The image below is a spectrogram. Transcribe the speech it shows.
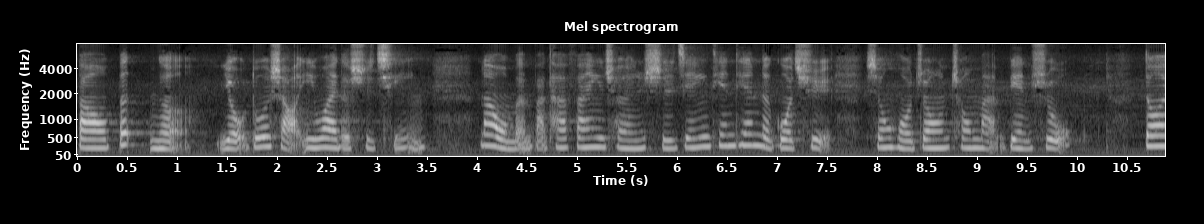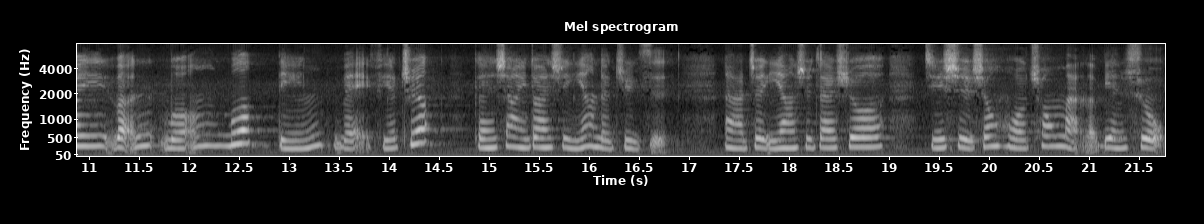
包不 ngờ 有多少意外的事情？那我们把它翻译成时间一天天的过去，生活中充满变数。Tôi vẫn muốn bước tiến về phía trước，跟上一段是一样的句子。那这一样是在说，即使生活充满了变数，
